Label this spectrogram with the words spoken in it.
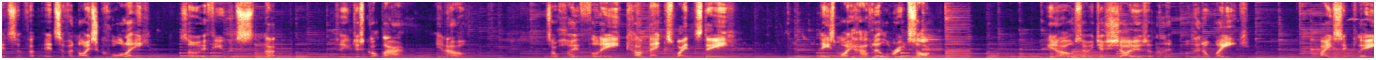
it's of a, it's of a nice quality. So if you look, so you've just got that, you know. So hopefully, come next Wednesday, these might have little roots on. You know, so it just shows that within a week, basically,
